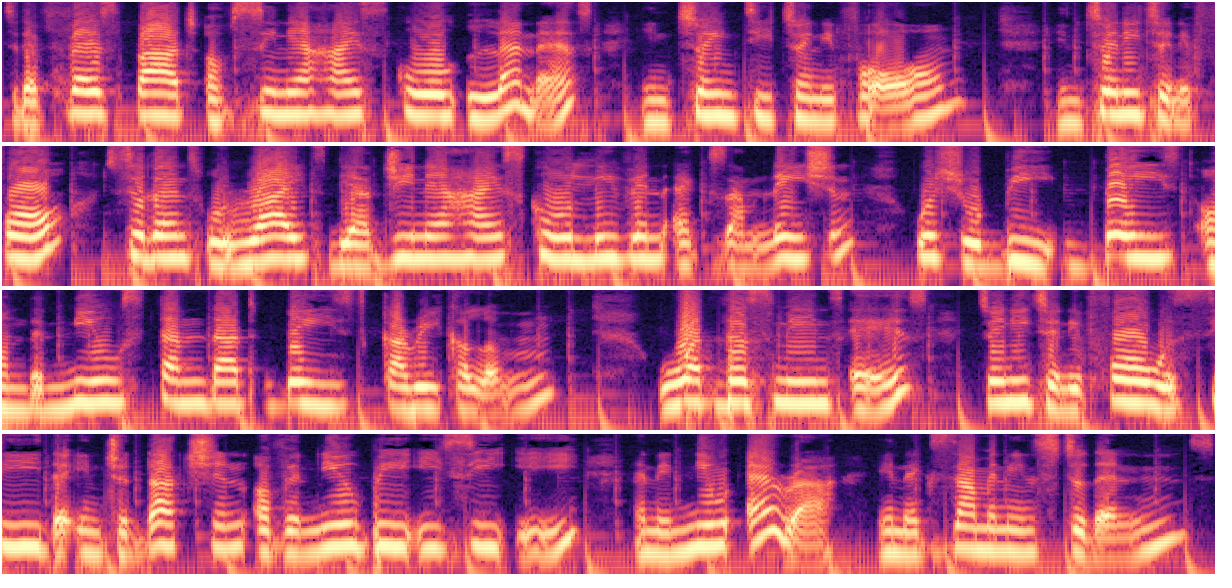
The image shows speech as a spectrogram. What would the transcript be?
to the first batch of senior high school learners in 2024. In 2024, students will write their junior high school leaving examination, which will be based on the new standard based curriculum. What this means is 2024 will see the introduction of a new BECE and a new era in examining students.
